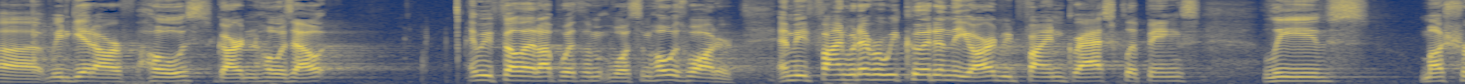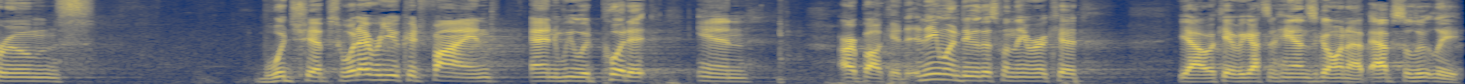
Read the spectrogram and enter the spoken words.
uh, we'd get our hose, garden hose out, and we'd fill that up with, with some hose water. And we'd find whatever we could in the yard. We'd find grass clippings, leaves, mushrooms, wood chips, whatever you could find, and we would put it in our bucket. Did anyone do this when they were a kid? Yeah, okay, we got some hands going up. Absolutely.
